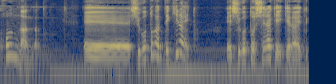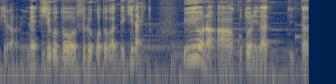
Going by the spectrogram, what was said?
困難だと、えー、仕事ができないとえ仕事をしなきゃいけない時なのにね、仕事をすることができないというようなことになった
